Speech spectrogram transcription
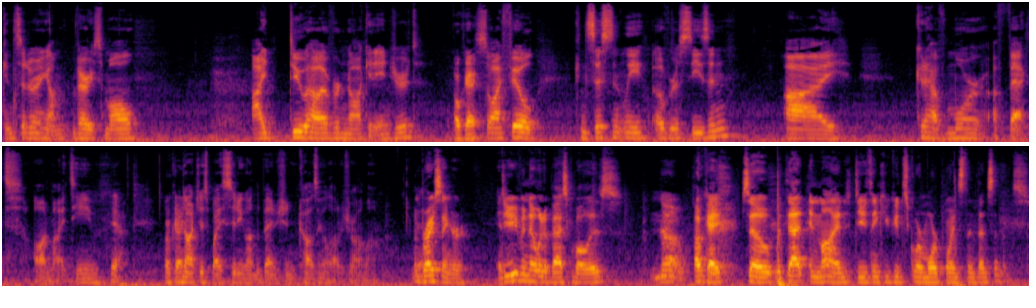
considering I'm very small, I do, however, not get injured. Okay. So I feel consistently over a season, I could have more effect on my team, Yeah. Okay. not just by sitting on the bench and causing a lot of drama. And Brysinger, do you even know what a basketball is? No. Okay. So with that in mind, do you think you could score more points than Ben Simmons?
